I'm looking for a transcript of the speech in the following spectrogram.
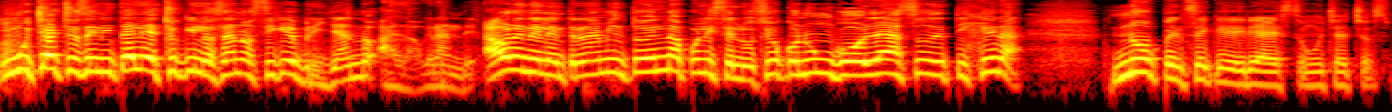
Y muchachos, en Italia Chucky Lozano sigue brillando a lo grande. Ahora en el entrenamiento del Napoli se lució con un golazo de tijera. No pensé que diría esto, muchachos.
